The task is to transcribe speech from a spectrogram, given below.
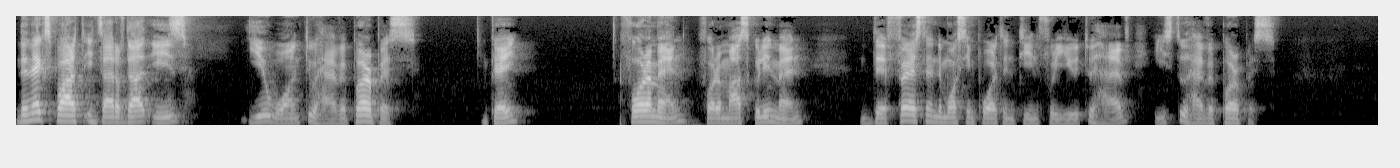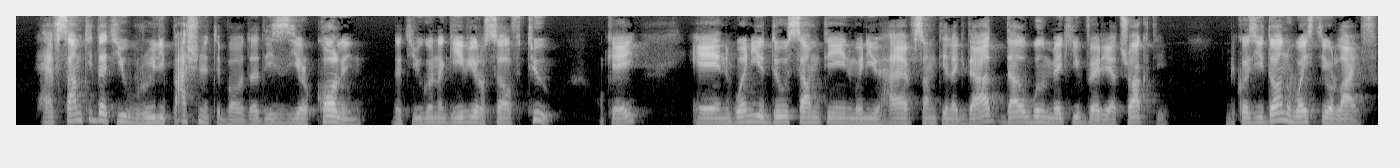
The next part inside of that is you want to have a purpose. Okay? For a man, for a masculine man, the first and the most important thing for you to have is to have a purpose. Have something that you're really passionate about, that is your calling, that you're gonna give yourself to. Okay? And when you do something, when you have something like that, that will make you very attractive because you don't waste your life.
